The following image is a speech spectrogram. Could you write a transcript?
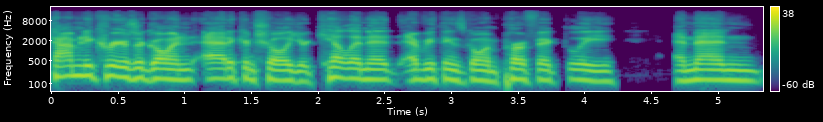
Comedy careers are going out of control. You're killing it. Everything's going perfectly, and then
